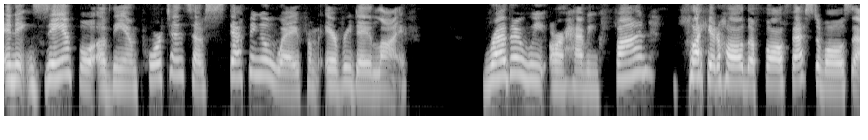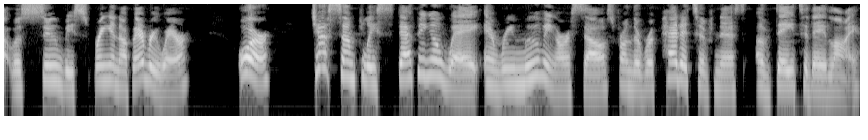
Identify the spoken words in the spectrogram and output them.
an example of the importance of stepping away from everyday life. Whether we are having fun like at all the fall festivals that will soon be springing up everywhere, or just simply stepping away and removing ourselves from the repetitiveness of day to day life.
